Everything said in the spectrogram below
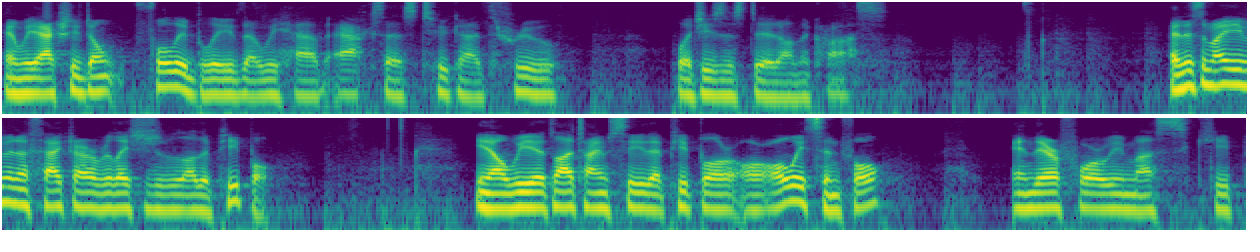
And we actually don't fully believe that we have access to God through what Jesus did on the cross. And this might even affect our relationship with other people. You know, we a lot of times see that people are, are always sinful, and therefore we must keep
